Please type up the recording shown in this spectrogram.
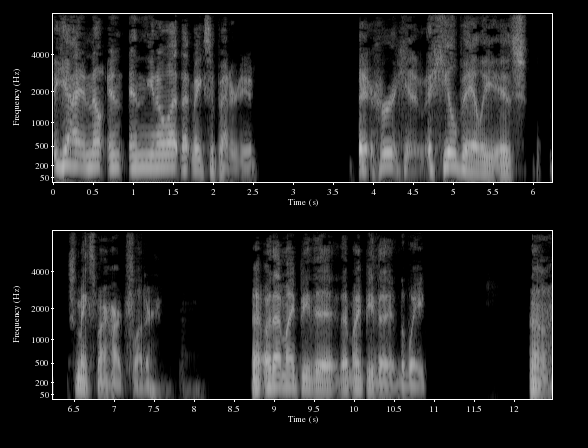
yeah, I know, and and you know what? That makes it better, dude. It, her he- heel Bayley is makes my heart flutter. Or that might be the that might be the the weight. Uh,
